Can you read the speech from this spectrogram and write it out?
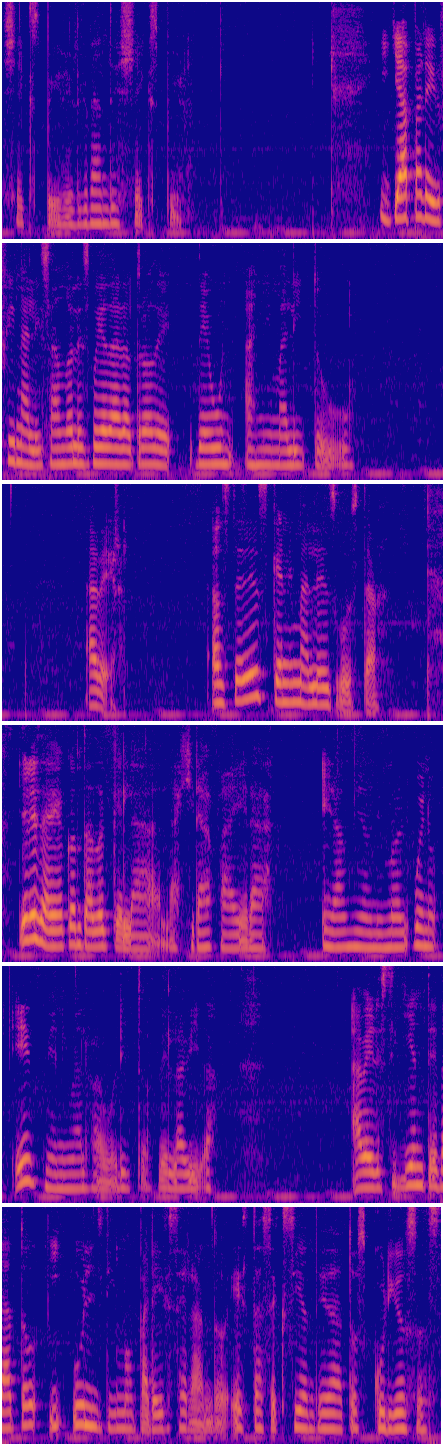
Shakespeare, el grande Shakespeare. Y ya para ir finalizando les voy a dar otro de, de un animalito. A ver, ¿a ustedes qué animal les gusta? Yo les había contado que la, la jirafa era, era mi animal, bueno, es mi animal favorito de la vida. A ver, siguiente dato y último para ir cerrando esta sección de datos curiosos.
